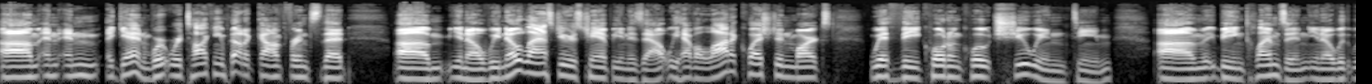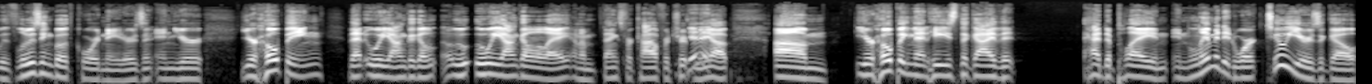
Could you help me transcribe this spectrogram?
um, and and again, we're we're talking about a conference that, um, you know, we know last year's champion is out. We have a lot of question marks with the quote unquote shoe in team, um, being Clemson. You know, with with losing both coordinators, and, and you're you're hoping that Uyanga and I'm thanks for Kyle for tripping me it. up. Um, you're hoping that he's the guy that had to play in, in limited work two years ago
